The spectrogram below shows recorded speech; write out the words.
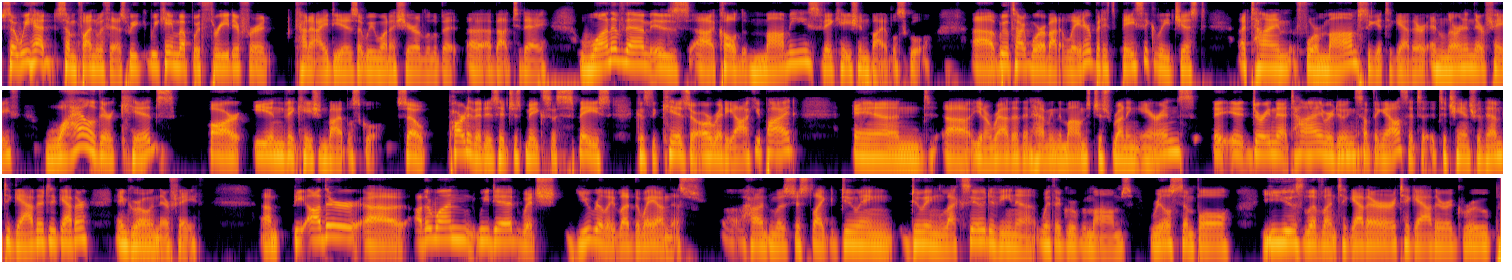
so we had some fun with this. We, we came up with three different kind of ideas that we want to share a little bit uh, about today. One of them is uh, called mommy's vacation bible school. Uh, we'll talk more about it later but it's basically just a time for moms to get together and learn in their faith while their kids are in vacation bible school. So part of it is it just makes a space because the kids are already occupied and uh, you know rather than having the moms just running errands i i during that time or doing something else it's a, it's a chance for them to gather together and grow in their faith. Um, the other uh, other one we did which you really led the way on this uh, Hun, was just like doing doing Lectio Divina with a group of moms. Real simple. You use Live Lent together to gather a group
